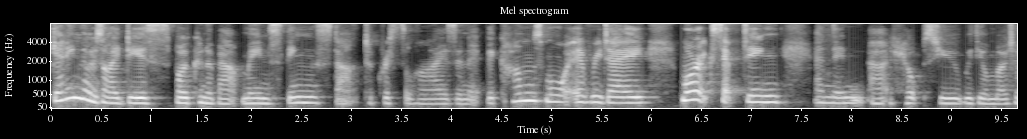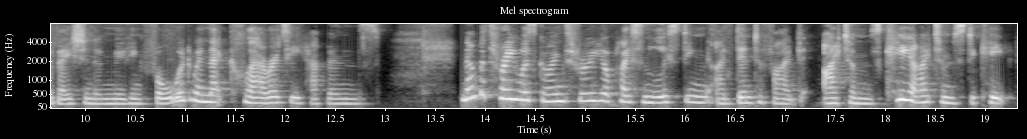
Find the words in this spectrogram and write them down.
getting those ideas spoken about means things start to crystallize and it becomes more everyday, more accepting, and then uh, it helps you with your motivation and moving forward when that clarity happens. Number three was going through your place and listing identified items, key items to keep.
